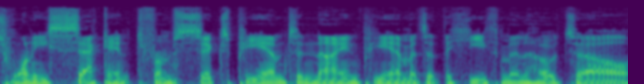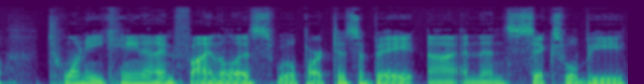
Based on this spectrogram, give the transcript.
22nd from 6 p.m. to 9 p.m. It's at the Heathman Hotel. 20 canine finalists will participate, uh, and then six will be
